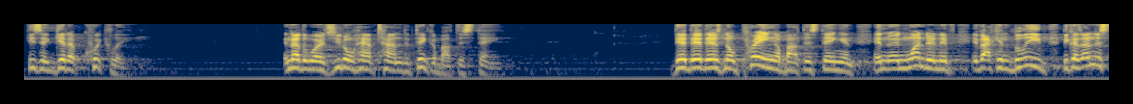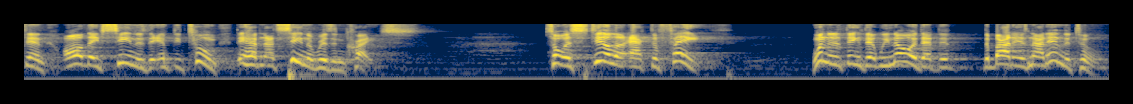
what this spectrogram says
He said, Get up quickly. In other words, you don't have time to think about this thing. There, there- there's no praying about this thing and, and, and wondering if, if I can believe, because understand, all they've seen is the empty tomb. They have not seen the risen Christ. So it's still an act of faith. One of the things that we know is that the, the body is not in the tomb.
